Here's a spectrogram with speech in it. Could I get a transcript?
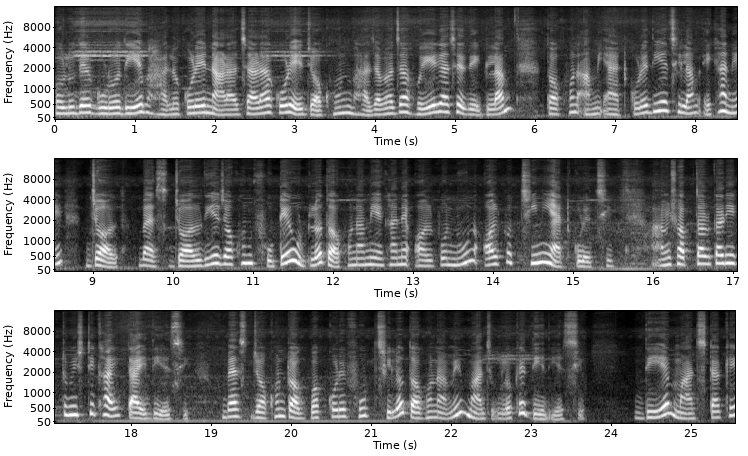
হলুদের গুঁড়ো দিয়ে ভালো করে নাড়াচাড়া করে যখন ভাজা ভাজা হয়ে গেছে দেখলাম, তখন আমি অ্যাড করে দিয়েছিলাম এখানে জল। ব্যাস, জল দিয়ে যখন ফুটে উঠল, তখন আমি এখানে অল্প নুন, অল্প চিনি অ্যাড করেছি। আমি সব তরকারি একটু মিষ্টি খাই, তাই দিয়েছি। ব্যাস, যখন টকবক করে ফুটছিল, তখন আমি মাছগুলোকে দিয়ে দিয়েছি। দিয়ে মাছটাকে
